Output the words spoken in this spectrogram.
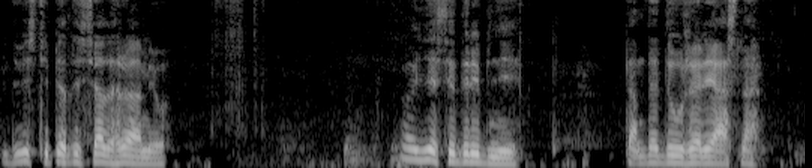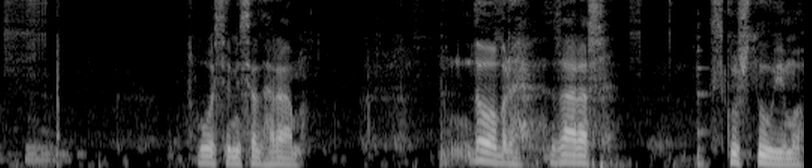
250 грамів. Ну, є і дрібні. Там, де дуже рясно. 80 грам. Добре, зараз Скуштуємо.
